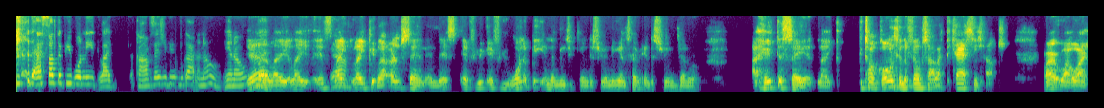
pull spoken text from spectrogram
that's something people need like a conversation people gotta know, you know. Yeah, but, like like it's yeah. like like people gotta understand in this if you if you want to be in the music industry and the entertainment industry in general, I hate to say it, like we talk going to the Mm-hmm. film side, like the casting couch, right? Right,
